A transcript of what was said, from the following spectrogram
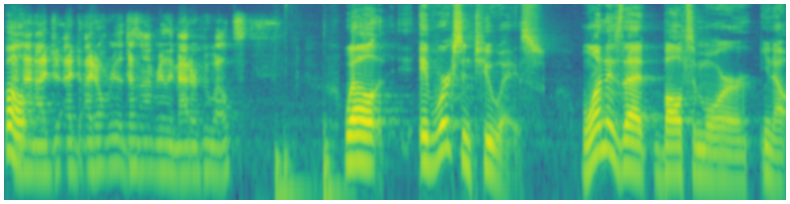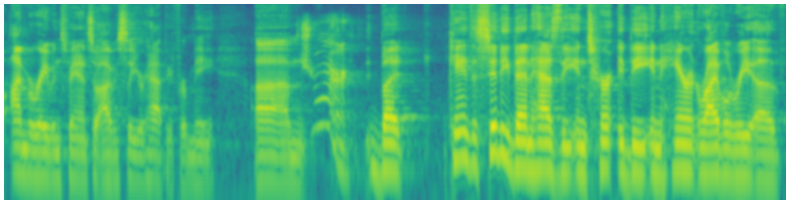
Well, and then I, I, I don't really. It does not really matter who else. Well, it works in two ways. One is that Baltimore, you know, I'm a Ravens fan, so obviously you're happy for me. Um, Sure. but Kansas City then has the inter- the inherent rivalry of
